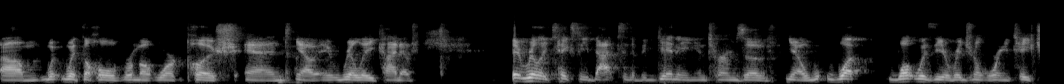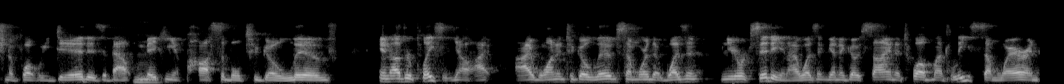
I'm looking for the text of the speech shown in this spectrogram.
um, with, with, the whole remote work push, and you know, it really kind of it really takes me back to the beginning in terms of you know what what was the original orientation of what we did is about mm. making it possible to go live in other places. You know i i wanted to go live somewhere that wasn't new york city and i wasn't going to go sign a 12 month lease somewhere and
